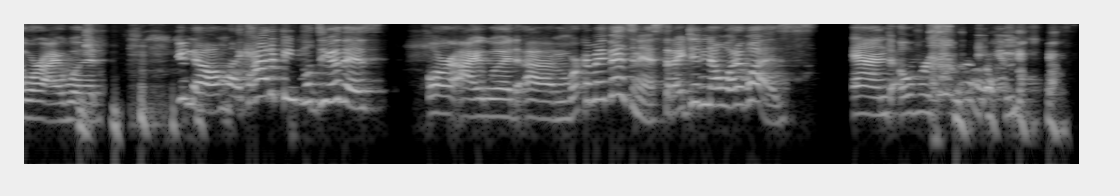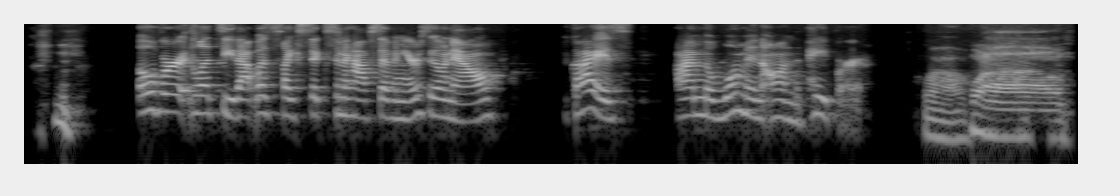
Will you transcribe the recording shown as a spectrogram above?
or I would, you know, I'm like, how do people do this? Or I would um, work on my business that I didn't know what it was. And over time, over, let's see, that was like six and a half, seven years ago now. You guys, I'm the woman on the paper. Wow. Wow.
